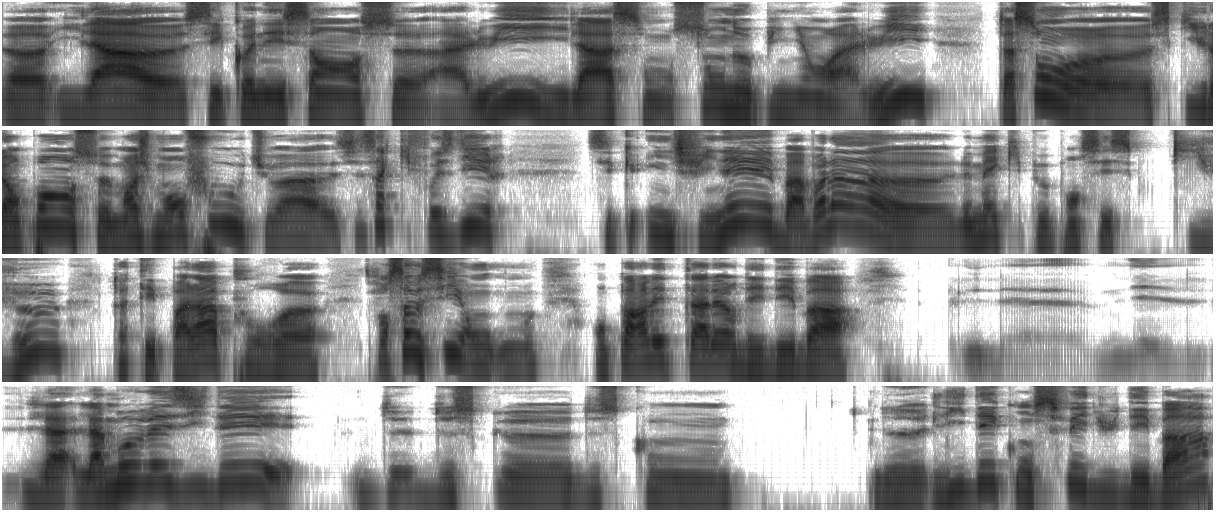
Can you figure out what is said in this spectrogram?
euh, il a ses connaissances à lui, il a son, son opinion à lui. De toute façon, ce qu'il en pense, moi je m'en fous, tu vois. C'est ça qu'il faut se dire. C'est que in fine, bah voilà, le mec il peut penser ce qu'il veut. Toi t'es pas là pour. C'est pour ça aussi, on, parlait tout à l'heure des débats. La mauvaise idée de, de ce que de ce qu'on de l'idée qu'on se fait du débat,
